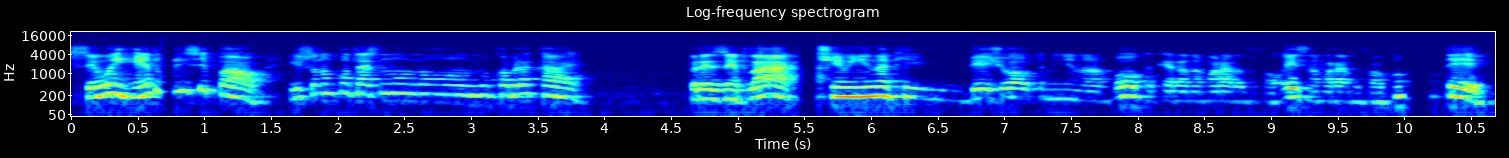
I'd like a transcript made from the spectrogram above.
ser um enredo principal. Isso não acontece no, no, no Cobra Kai. Por exemplo, ah, tinha menina que beijou a outra menina na boca, que era a namorada do Falcão, ex-namorada do Falcão, teve.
